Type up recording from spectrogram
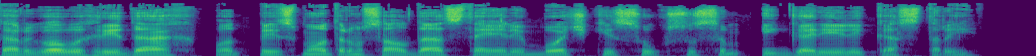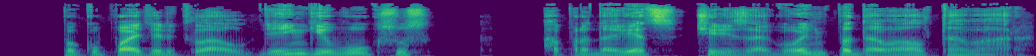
Торговых рядах под присмотром солдат стояли бочки с уксусом и горели костры. Покупатель клал деньги в уксус, а продавец через огонь подавал товар.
